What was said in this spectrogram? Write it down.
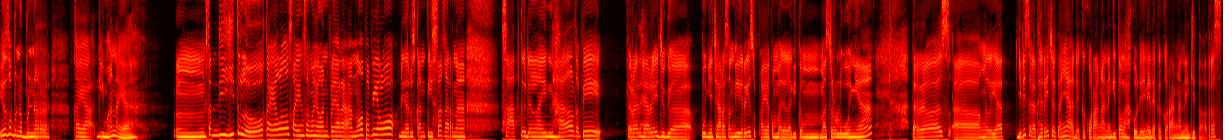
itu tuh bener-bener kayak gimana ya? Hmm, sedih gitu loh. Kayak lo sayang sama hewan peliharaan lo tapi lo diharuskan pisah karena satu dan lain hal tapi Red Hairnya juga punya cara sendiri supaya kembali lagi ke Master Luo-nya Terus uh, ngelihat jadi Red Hair ceritanya ada kekurangannya gitu lah kuda ini ada kekurangannya gitu. Terus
